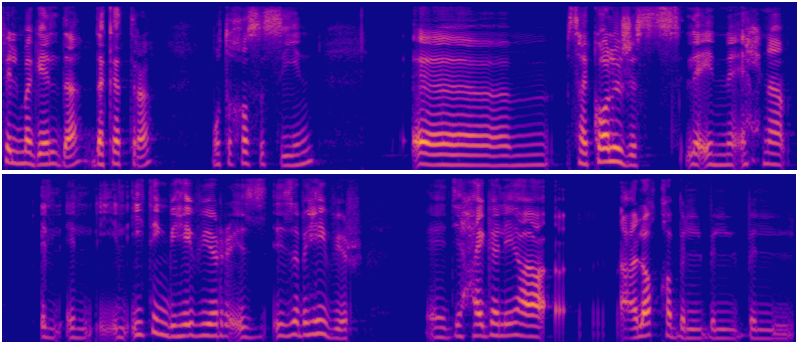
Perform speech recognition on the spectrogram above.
في المجال ده دكاترة متخصصين psychologists لأن إحنا ال ال ال eating behavior. آه، دي حاجة ليها علاقة بال بال بال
